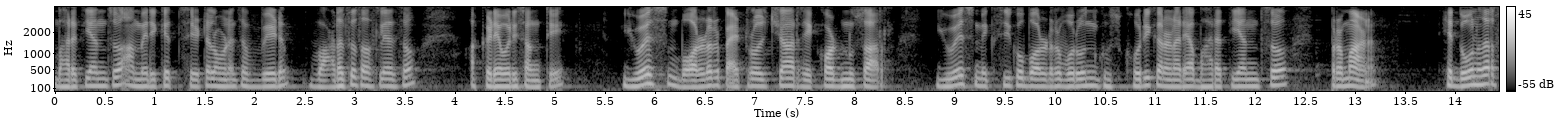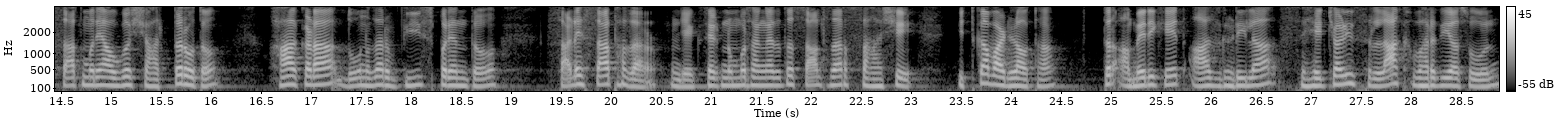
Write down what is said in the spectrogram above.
भारतीयांचं अमेरिकेत सेटल होण्याचं वेड वाढतच असल्याचं आकडेवारी सांगते. यू एस बॉर्डर पॅट्रोलच्या रेकॉर्डनुसार यू एस मेक्सिको बॉर्डरवरून घुसखोरी करणाऱ्या भारतीयांचं प्रमाण हे दोन हजार सातमध्ये अवघं शहात्तर होतं. हा आकडा दोन हजार वीसपर्यंत साडेसात हजार म्हणजे एक्झॅक्ट नंबर सांगायचं तर सात हजार सहाशे इतका वाढला होता. तर अमेरिकेत आज घडीला सेहेचाळीस लाख भारतीय असून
